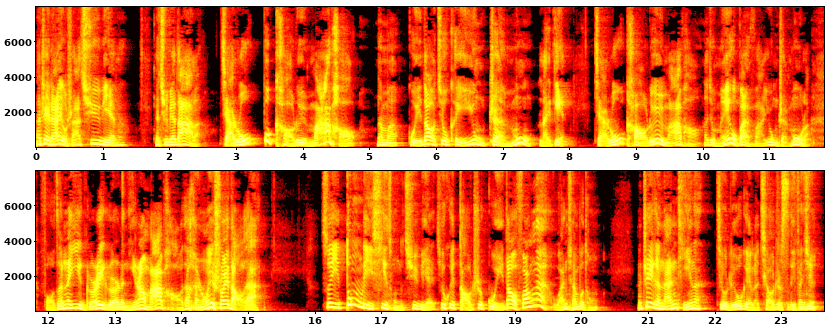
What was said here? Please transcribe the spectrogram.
那这俩有啥区别呢？那区别大了。假如不考虑马跑，那么轨道就可以用枕木来垫；假如考虑马跑，那就没有办法用枕木了。否则那一格一格的，你让马跑，它很容易摔倒的。所以动力系统的区别就会导致轨道方案完全不同。这个难题呢，就留给了乔治·斯蒂芬逊。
